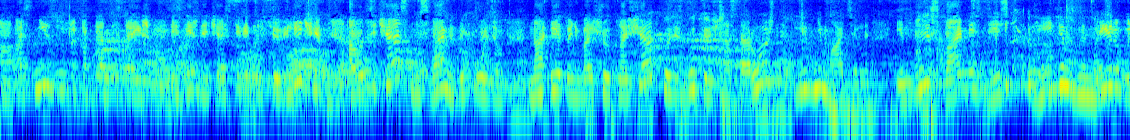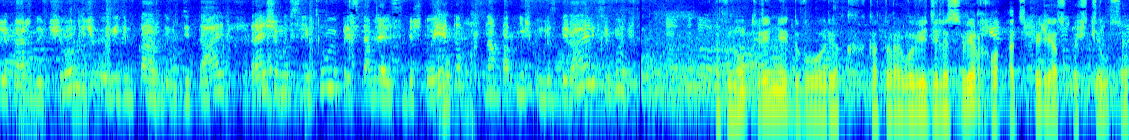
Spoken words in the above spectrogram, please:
А снизу уже, когда ты стоишь из нижней части, видно все величие. А вот сейчас мы с вами выходим на эту небольшую площадку. Здесь будьте очень осторожны и внимательны. И мы с вами здесь видим, нумерировали каждую черточку, видим каждую деталь. Раньше мы вслепую представляли себе, что это. Нам по книжкам разбирали, все было... Внутренний дворик который вы видели сверху, а теперь я спустился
